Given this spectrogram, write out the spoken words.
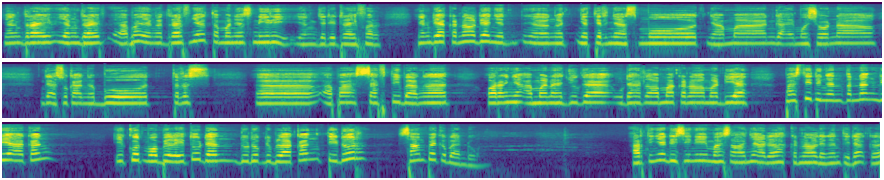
Yang drive yang drive apa yang ngedrive-nya temannya sendiri yang jadi driver. Yang dia kenal dia nyetirnya smooth, nyaman, nggak emosional, nggak suka ngebut, terus uh, apa safety banget, orangnya amanah juga, udah lama kenal sama dia. Pasti dengan tenang dia akan ikut mobil itu dan duduk di belakang tidur sampai ke Bandung. Artinya di sini masalahnya adalah kenal dengan tidak ke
